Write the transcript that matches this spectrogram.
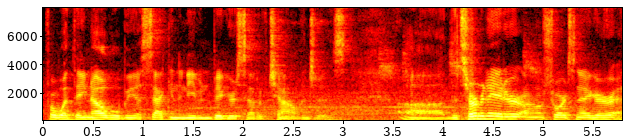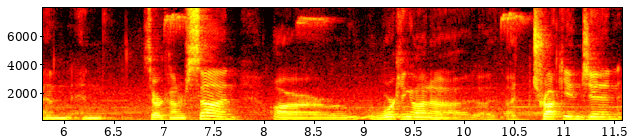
for what they know will be a second and even bigger set of challenges. Uh, the Terminator, Arnold Schwarzenegger, and, and Sarah Connor's son are working on a, a, a, truck engine,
